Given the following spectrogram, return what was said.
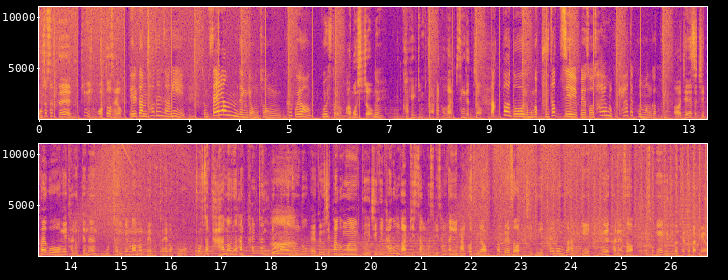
보셨을 때 느낌이 좀 어떠세요? 일단 첫인상이 좀 세련된 게 엄청 크고요. 멋있어요. 아 멋있죠? 네. 가격이 좀 나갈 것 같 생겼죠? 딱 봐도 이거 뭔가 부잣집에서 사용을 꼭 해야 될 것만 같은. 아, 제네스 G80의 가격대는 5,200만 원대부터 해갖고 풀옵션 다 하면은 한 8,200만 원 정도? 네, 그리고 G80은 그 GV80과 비슷한 모습이 상당히 많거든요. 아, 그래서 GV80과 함께 비교해가면서 소개해드리면 될 것 같아요.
